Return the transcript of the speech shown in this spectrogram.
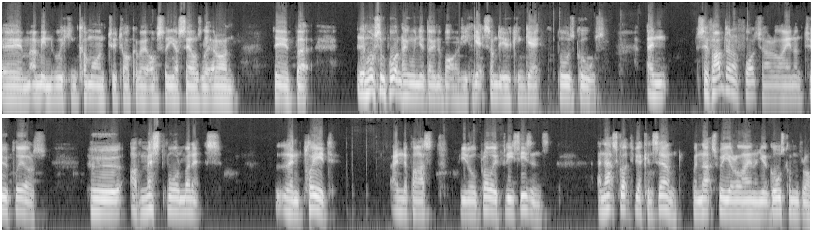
Um, I mean, we can come on to talk about obviously yourselves later on, Dave. But the most important thing when you're down the bottom, you can get somebody who can get those goals, and Southampton unfortunately are relying on two players who have missed more minutes than played in the past, you know, probably three seasons. And that's got to be a concern when that's where you're relying on your goals coming from.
